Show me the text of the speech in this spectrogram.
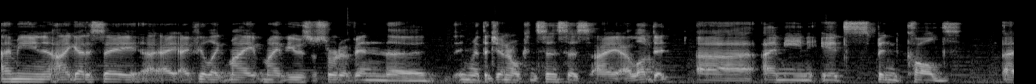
I mean, I got to say, I, I feel like my, my views are sort of in the in with the general consensus. I, I loved it. Uh, I mean, it's been called, uh,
